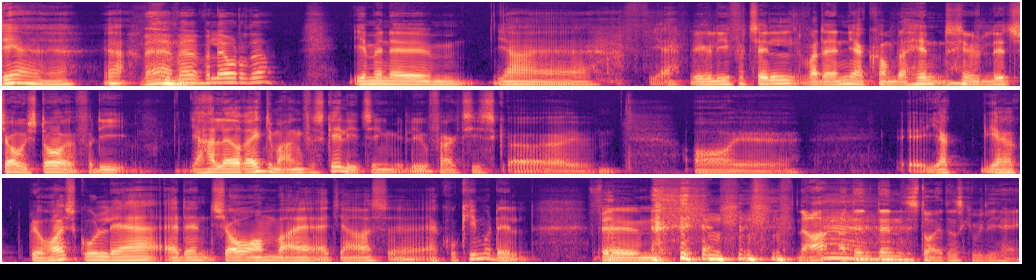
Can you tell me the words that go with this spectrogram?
Det er ja, ja. Hvad, hvad, hvad laver du der? Jamen, øh, jeg, ja, jeg kan lige fortælle, hvordan jeg kom derhen. Det er jo en lidt sjov historie, fordi jeg har lavet rigtig mange forskellige ting i mit liv, faktisk. Og, øh, og øh, øh, jeg, jeg blev højskolelærer af den sjove omvej, at jeg også øh, er krokimodel. Fedt. Øhm, Nå, og den, den historie, den skal vi lige have.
